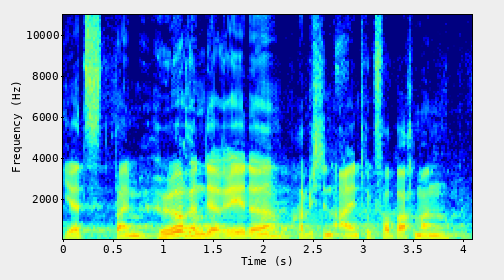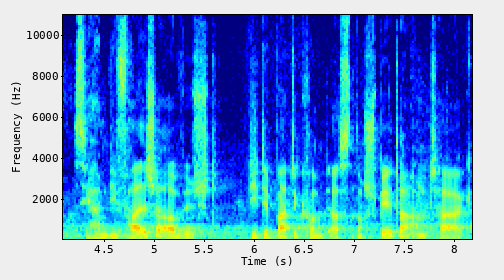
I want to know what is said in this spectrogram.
jetzt beim Hören der Rede habe ich den Eindruck, Frau Bachmann, Sie haben die falsche erwischt. Die Debatte kommt erst noch später am Tag.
